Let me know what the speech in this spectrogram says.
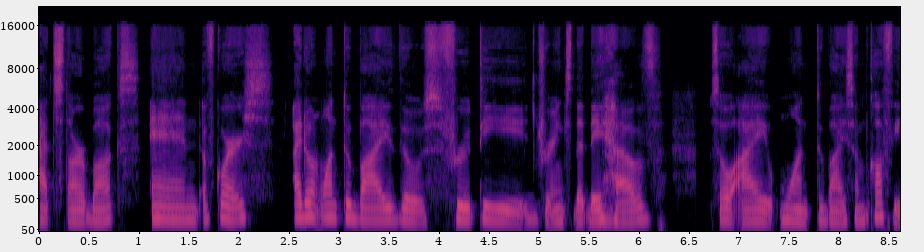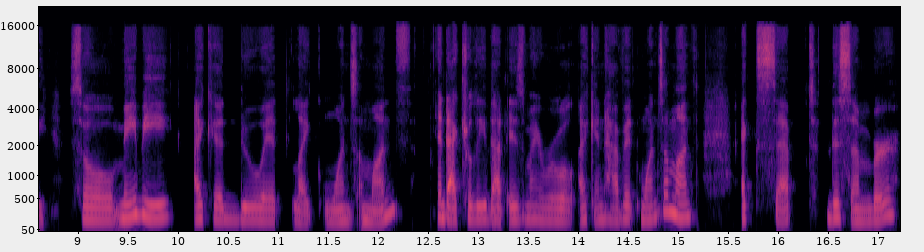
at Starbucks. And of course, I don't want to buy those fruity drinks that they have. So I want to buy some coffee. So maybe I could do it like once a month. And actually, that is my rule. I can have it once a month, except December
